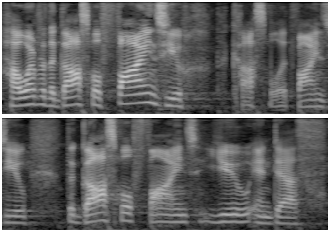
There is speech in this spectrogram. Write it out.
However, the gospel finds you, the gospel, it finds you. The gospel finds you in death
